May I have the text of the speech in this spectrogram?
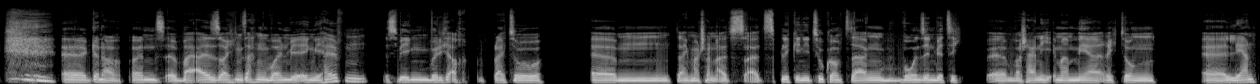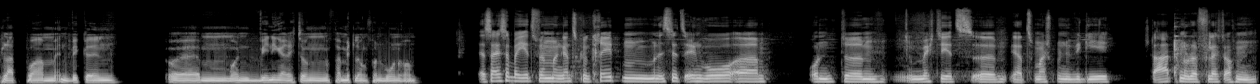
äh, genau. Und äh, bei all solchen Sachen wollen wir irgendwie helfen. Deswegen würde ich auch vielleicht so, ähm, sag ich mal schon als, als Blick in die Zukunft sagen, Wohnsinn wird sich äh, wahrscheinlich immer mehr Richtung äh, Lernplattformen entwickeln ähm, und weniger Richtung Vermittlung von Wohnraum. Das heißt aber jetzt, wenn man ganz konkret, man ist jetzt irgendwo äh, und ähm, möchte jetzt äh, ja zum Beispiel eine WG starten oder vielleicht auch ein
